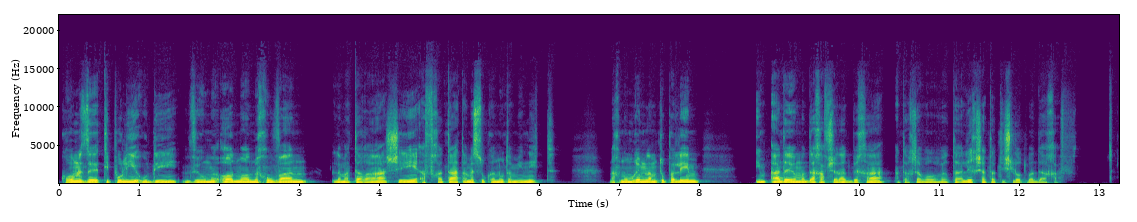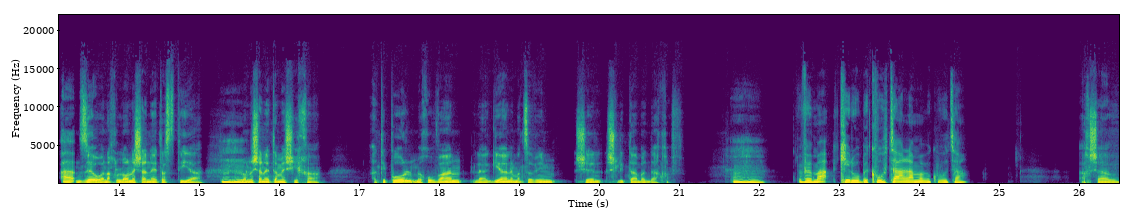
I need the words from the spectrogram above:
קוראים לזה טיפול ייעודי והוא מאוד מאוד מכוון למטרה שהיא הפחתת המסוכנות המינית. אנחנו אומרים למטופלים אם עד היום הדחף שלט בך, אתה עכשיו עובר תהליך שאתה תשלוט בדחף. זהו, אנחנו לא נשנה את הסטייה, לא נשנה את המשיכה. הטיפול מכוון להגיע למצבים של שליטה בדחף. מהמם. ומה, כאילו בקבוצה, למה בקבוצה? עכשיו,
